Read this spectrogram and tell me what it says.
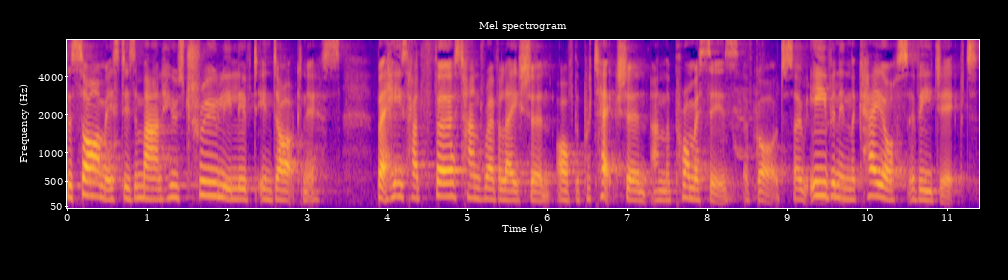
the psalmist is a man who's truly lived in darkness, but he's had first hand revelation of the protection and the promises of God. So, even in the chaos of Egypt,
